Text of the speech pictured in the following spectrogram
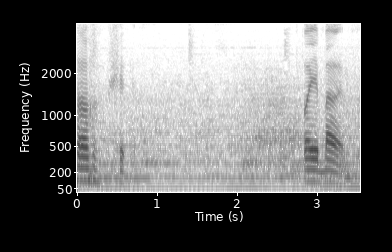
O, pojebałem.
